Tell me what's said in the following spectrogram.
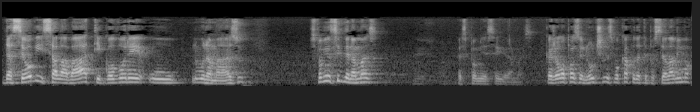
da se ovi salavati govore u, u namazu? Spominje se gdje namaz? Ne spominje se gdje namaz. Kaže Allah poslije, naučili smo kako da te poselamimo,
